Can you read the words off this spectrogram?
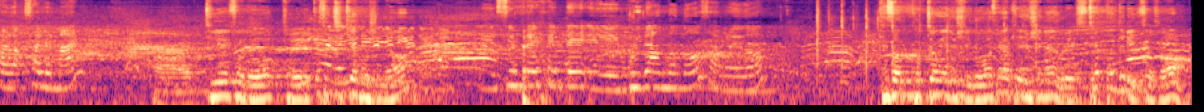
sal- sale mal, 어, 뒤에서도 저희를 계속 지켜보시며 eh, siempre hay gente eh, cuidándonos alrededor. 계속 걱정해 주시고 생각해 주시는 우리 스태프분들이 있어서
